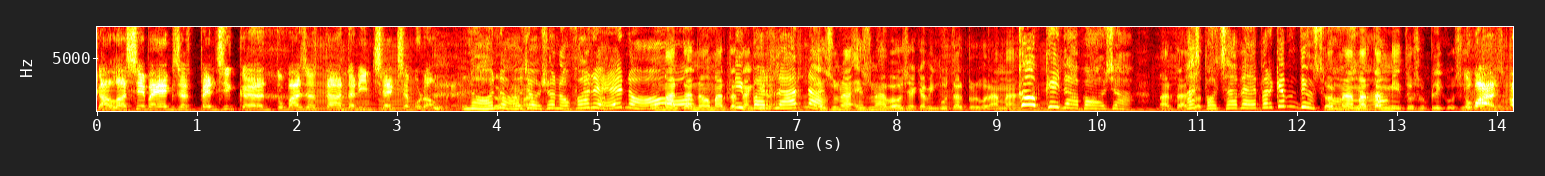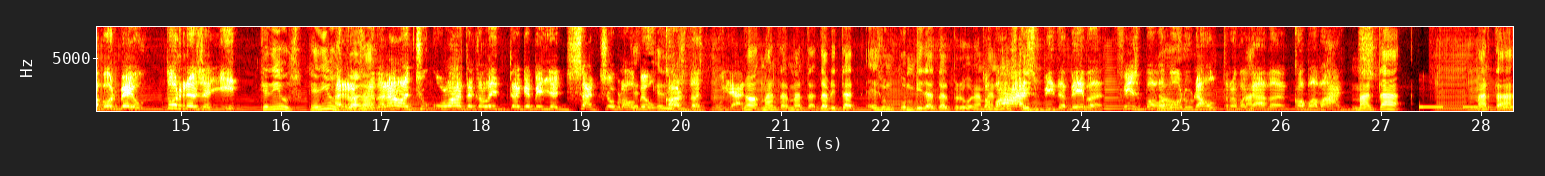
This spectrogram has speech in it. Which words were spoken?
Que la seva ex es pensi que en Tomàs està tenint sexe amb un altre. No, no, jo això no ho faré, no. No, Marta, no, Marta, Ni tranquil·la. parlar-ne. És una, és una boja que ha vingut al programa. Com quina boja? Marta, Es pot saber per què em dius torna boja? Marta amb mi, t'ho suplico. Sí. Tomàs, amor meu, tornes al llit? Què dius? Què dius, Es tu ara? refredarà la xocolata calenta que m'he llançat sobre el meu què cos dius? despullat. No, Marta, Marta, de veritat, és un convidat del programa. no Tomàs, estic- vida meva, fes-me l'amor una altra vegada, com abans. Marta, Marta...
